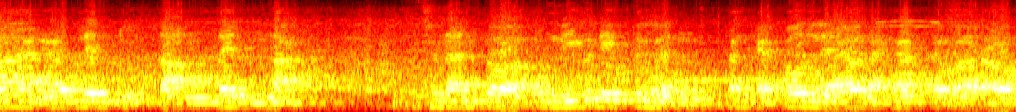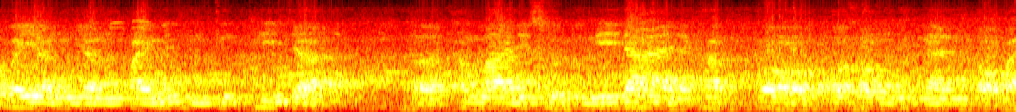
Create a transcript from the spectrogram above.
มากนะครับเล่นดุดันเล่นหนักเพราะฉะนั้นก็ตรงนี้ก็ได้เตือนตั้งแต่ต้นแล้วนะครับ แต่ว่าเราก็ยังยังไปไม่ถึงจุดที่จะเอ่อทำลายในส่วนตรงนี้ได้นะครับ ก็ก็ต้องทำงานต่อไป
